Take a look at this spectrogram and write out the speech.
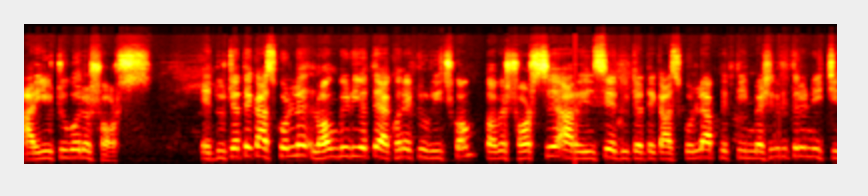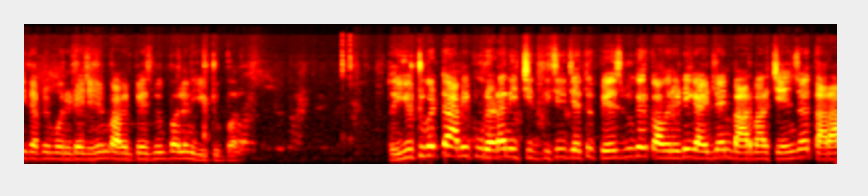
আর ইউটিউব হলো শর্টস এই দুইটাতে কাজ করলে লং ভিডিওতে এখন একটু রিচ কম, তবে শর্টসে আর রিলসে দুইটাতে কাজ করলে আপনি তিন মাসের ভিতরে নিশ্চিত আপনি মনিটাইজেশন পাবেন ফেসবুক বলেন ইউটিউব বলেন। তো ইউটিউবেরটা আমি পুরাটা নিশ্চিত দিচ্ছি যেহেতু ফেসবুকের কমিউনিটি গাইডলাইন বারবার চেঞ্জ হয়, তারা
